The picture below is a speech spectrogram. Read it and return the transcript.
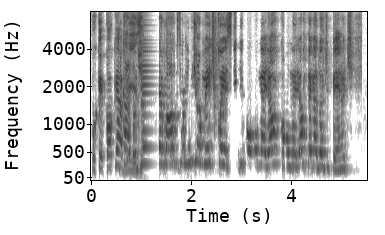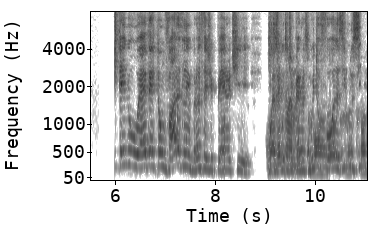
Porque qual que é a Cara, o brisa? Diego Alves é mundialmente conhecido como o melhor, como o melhor pegador de pênalti. A gente tem no Everton várias lembranças de pênalti, de O disputa de é pênaltis muito, muito, fodas, muito inclusive, bom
